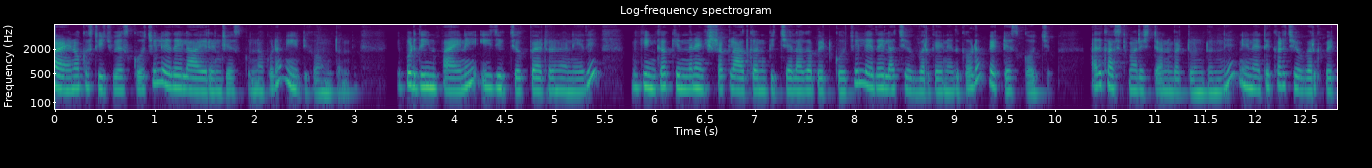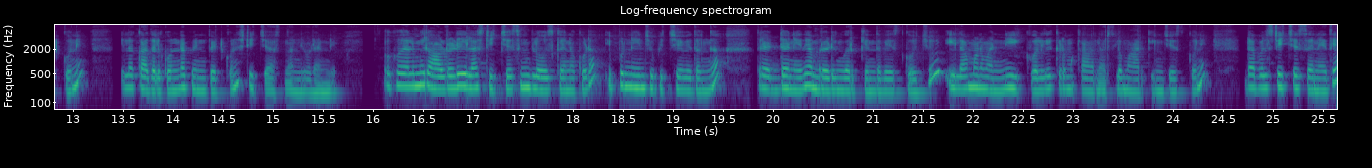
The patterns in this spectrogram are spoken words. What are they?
పైన ఒక స్టిచ్ వేసుకోవచ్చు లేదా ఇలా ఐరన్ చేసుకున్నా కూడా నీట్గా ఉంటుంది. ఇప్పుడు దీనిపైన ఈ జిగ్జగ్ ప్యాటర్న్ అనేది మీకు ఇంకా కిందన ఎక్స్ట్రా క్లాత్ కనిపించేలాగా పెట్టుకోవచ్చు లేదా ఇలా చివరికి అనేది కూడా పెట్టేసుకోవచ్చు. అది కస్టమర్ ఇష్టాన్ని బట్టి ఉంటుంది. నేనైతే ఇక్కడ చివరికి పెట్టుకుని ఇలా కదలకుండా పిన్ పెట్టుకుని స్టిచ్ చేస్తున్నాను చూడండి. ఒకవేళ మీరు ఆల్రెడీ ఇలా స్టిచ్ చేసిన బ్లౌజ్కైనా కూడా ఇప్పుడు నేను చూపించే విధంగా థ్రెడ్ అనేది ఎంబ్రాయిడింగ్ వర్క్ కింద వేసుకోవచ్చు. ఇలా మనం అన్ని ఈక్వల్గా ఇక్కడ కార్నర్స్లో మార్కింగ్ చేసుకొని డబుల్ స్టిచ్చెస్ అనేది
